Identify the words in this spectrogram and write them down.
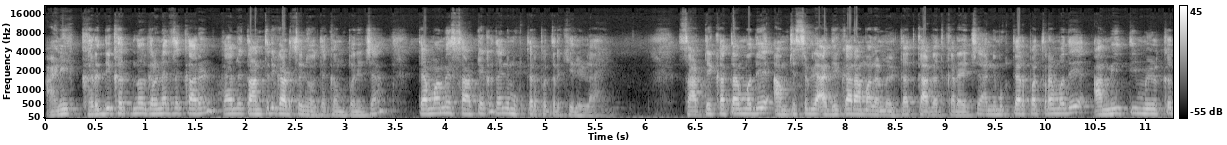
आणि खरेदी खत न करण्याचं कारण काय? म्हणजे तांत्रिक अडचणी होत्या कंपनीच्या. त्यामुळे आम्ही साठे खतांनी मुक्तारपत्र केलेलं आहे. साठे खतामध्ये आमचे सगळे अधिकार आम्हाला मिळतात कागद करायचे आणि मुक्तारपत्रामध्ये आम्ही ती मिळकत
